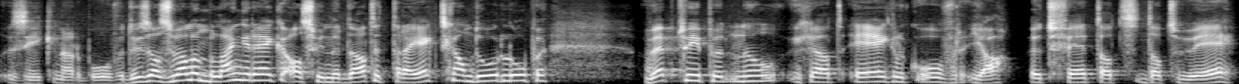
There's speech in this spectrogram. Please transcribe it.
3.0 zeker naar boven. Dus dat is wel een belangrijke als we inderdaad het traject gaan doorlopen. Web 2.0 gaat eigenlijk over ja, het feit dat, dat wij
